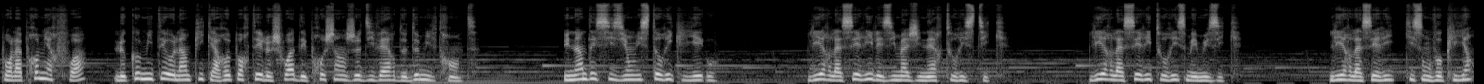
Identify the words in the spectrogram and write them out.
Pour la première fois, le comité olympique a reporté le choix des prochains Jeux d'hiver de 2030. Une indécision historique liée au Lire la série Les imaginaires touristiques. Lire la série Tourisme et musique. Lire la série Qui sont vos clients?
